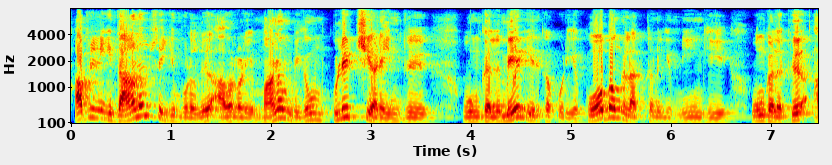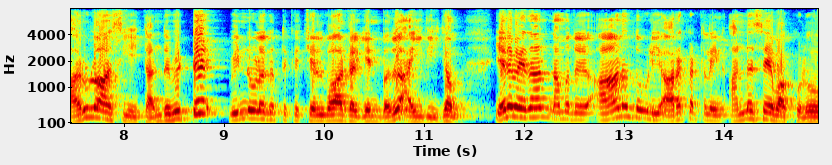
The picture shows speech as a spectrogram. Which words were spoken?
அப்படி நீங்கள் தானம் செய்யும் பொழுது அவர்களுடைய மனம் மிகவும் குளிர்ச்சி அடைந்து உங்கள் மேல் இருக்கக்கூடிய கோபங்கள் அத்தனையும் நீங்கி உங்களுக்கு அருளாசியை தந்துவிட்டு விண்ணுலகத்துக்கு செல்வார்கள் என்பது ஐதீகம். எனவேதான் நமது ஆனந்த ஒளி அறக்கட்டளையின் அன்னசேவா குழு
